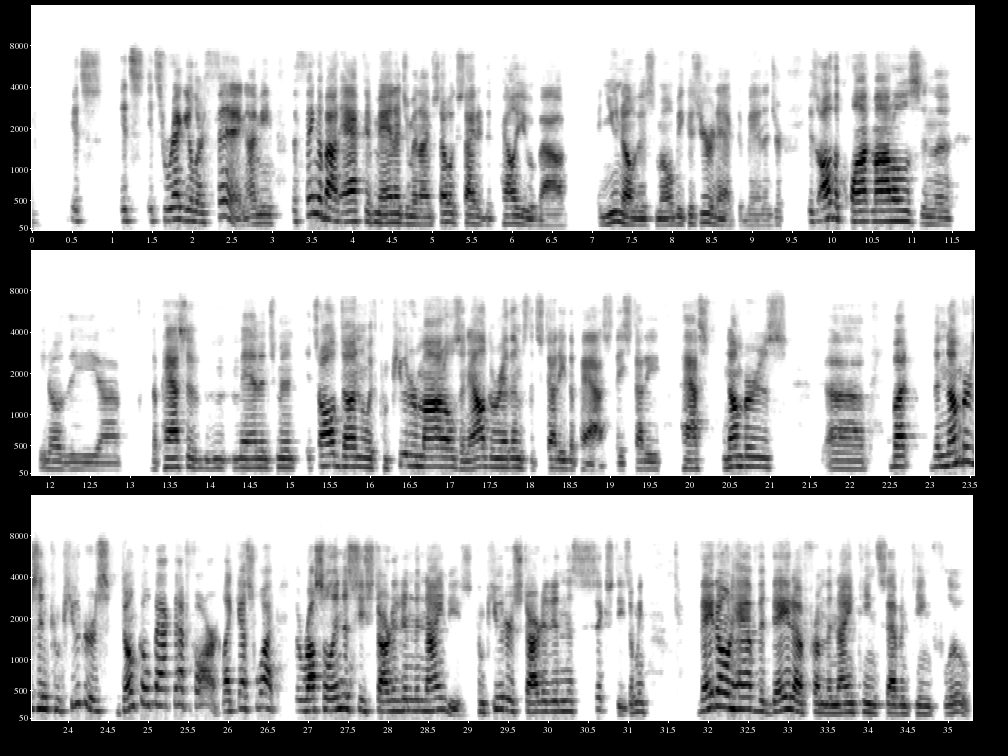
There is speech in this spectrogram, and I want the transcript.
it's it's it's regular thing. I mean, the thing about active management I'm so excited to tell you about, and you know this, Mo, because you're an active manager, is all the quant models and the you know the uh, the passive management. It's all done with computer models and algorithms that study the past. They study past numbers, uh, but the numbers in computers don't go back that far. Like, guess what? The Russell indices started in the 90s, computers started in the 60s. I mean, they don't have the data from the 1917 flu,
